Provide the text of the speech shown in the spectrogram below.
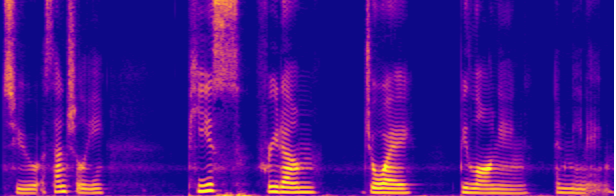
to essentially peace, freedom, joy, belonging, and meaning.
